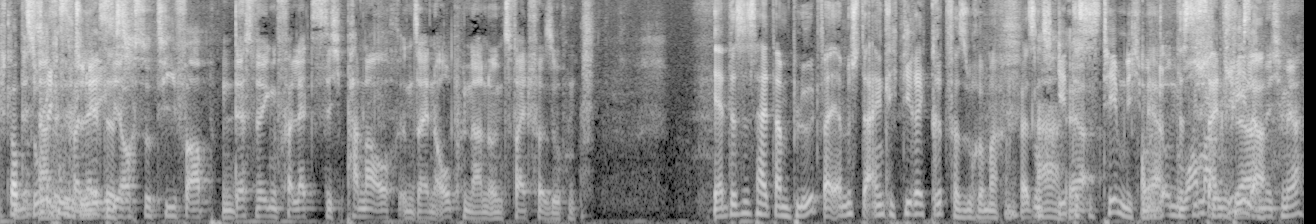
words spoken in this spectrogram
Ich glaube, so funktioniert das. sie auch so tief ab. Und deswegen verletzt sich Panna auch in seinen Openern und Zweitversuchen. Ja, das ist halt dann blöd, weil er müsste eigentlich direkt Drittversuche machen, weil sonst Ah, geht ja. das System nicht mehr. und das ist dann Fehler. nicht mehr.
